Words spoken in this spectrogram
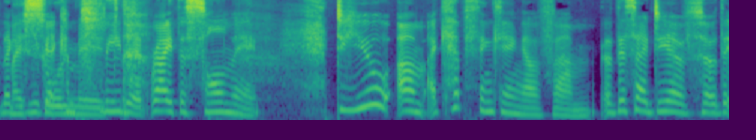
Like my you soulmate. get completed, right? The soulmate. Do you? Um, I kept thinking of um, this idea of so the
